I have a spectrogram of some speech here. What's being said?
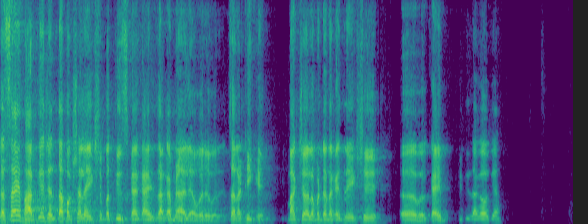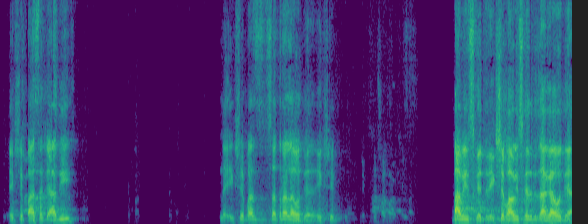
कसं आहे भारतीय जनता पक्षाला एकशे बत्तीस काय काय जागा मिळाल्या वगैरे वगैरे. चला ठीक आहे. मागच्या वेळेला पण त्यांना काहीतरी एकशे काय किती जागा होत्या? एकशे पाचच्या आधी? नाही एकशे पाच सतराला होत्या. एकशे बावीस काहीतरी एकशे बावीस काहीतरी जागा होत्या.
